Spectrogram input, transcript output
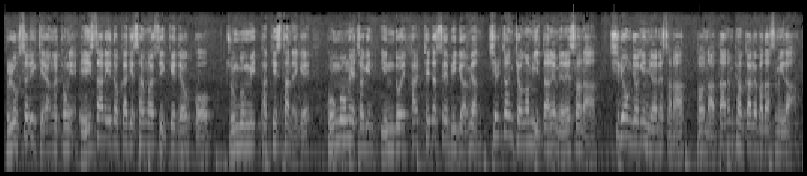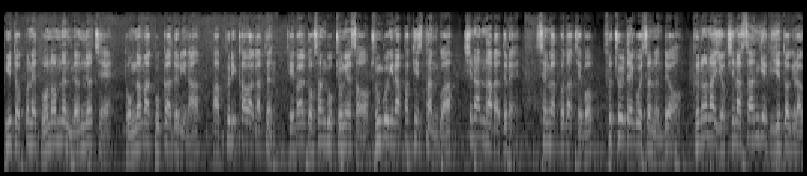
블록3 개량을 통해 AESA 레이더까지 사용할 수 있게 되었고 중국 및 파키스탄에게 공공의 적인 인도의 HAL 테자스에 비교하면 실전 경험이 있다는 면에서나 실용적인 면에서나 더 낫다는 평가를 받았습니다. 이 덕분에 돈 없는 몇몇의 동남아 국가들이나 아프리카와 같은 개발도상국 중에서 중국이나 파키스탄과 친한 나라들에 생각보다 제법 수출되고 있었는데요. 그러나 역시나 싼 게 비지떡이라고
